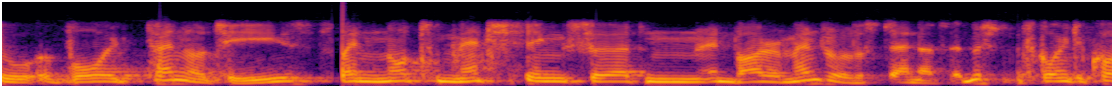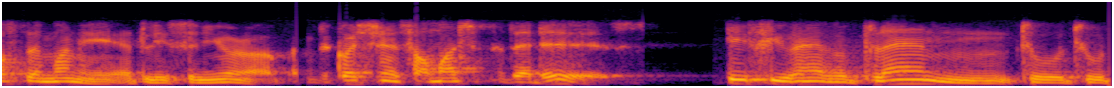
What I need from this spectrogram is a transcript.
to avoid penalties when not matching certain environmental standards emissions. It's going to cost them money, at least in Europe. The question is how much that is. If you have a plan to, to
